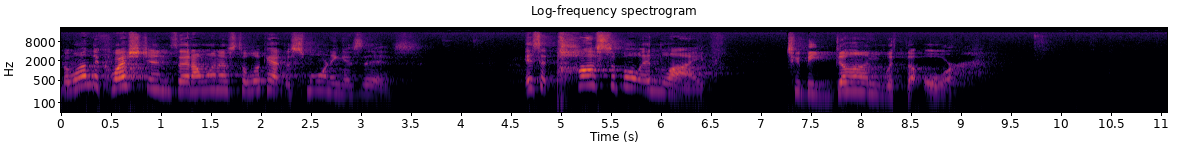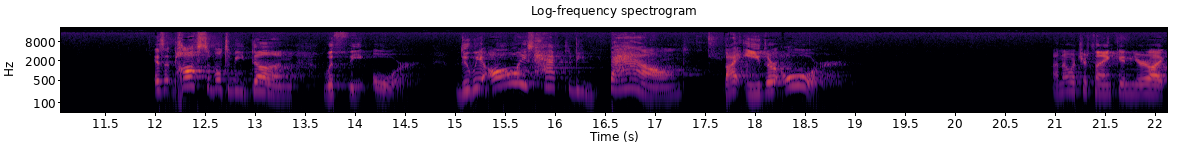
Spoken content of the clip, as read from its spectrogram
But one of the questions that I want us to look at this morning is this Is it possible in life to be done with the or? Is it possible to be done with the or? Do we always have to be bound by either or? I know what you're thinking. You're like,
